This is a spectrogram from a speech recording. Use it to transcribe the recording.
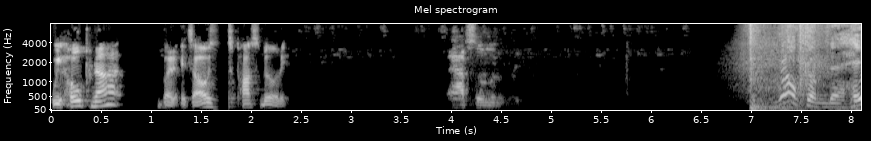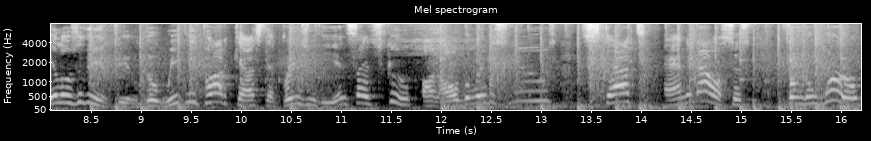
we hope not, but it's always a possibility. Absolutely. Welcome to Halos of the Infield, the weekly podcast that brings you the inside scoop on all the latest news, stats, and analysis from the world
